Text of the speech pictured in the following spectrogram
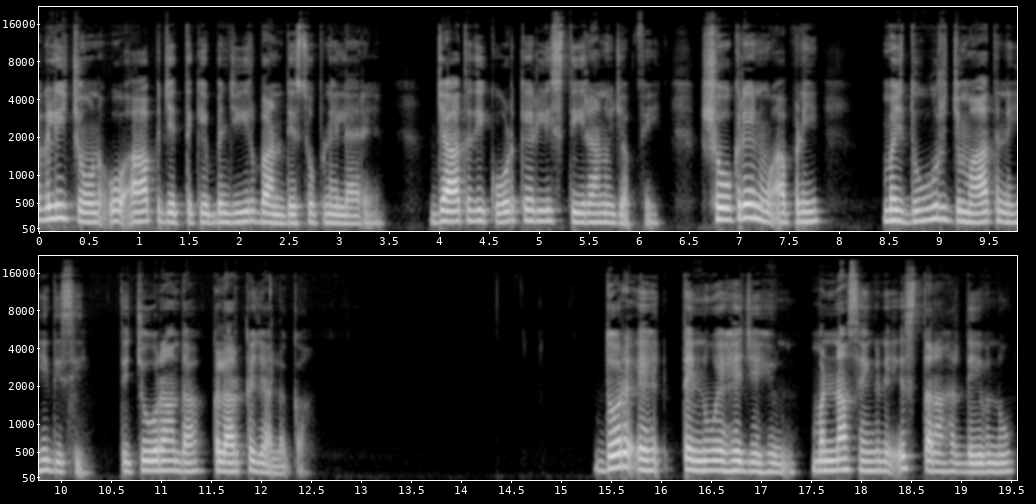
ਅਗਲੀ ਚੋਣ ਉਹ ਆਪ ਜਿੱਤ ਕੇ ਬੰਜੀਰ ਬਣਨ ਦੇ ਸੁਪਨੇ ਲੈ ਰਿਹਾ ਜਾਤ ਦੀ ਕੋੜ ਕੇਰਲੀ ਸਤੀਰਾਂ ਨੂੰ ਜੱਫੇ। ਛੋਕਰੇ ਨੂੰ ਆਪਣੀ ਮਜ਼ਦੂਰ ਜਮਾਤ ਨਹੀਂ ਦਿਸੀ ਤੇ ਚੋਰਾਂ ਦਾ ਕਲਰਕ ਜਾ ਲੱਗਾ। ਦੁਰ ਇਹ ਤੈਨੂੰ ਇਹ ਜਿਹੇ ਨੂੰ। ਮੰਨਾ ਸਿੰਘ ਨੇ ਇਸ ਤਰ੍ਹਾਂ ਹਰਦੇਵ ਨੂੰ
